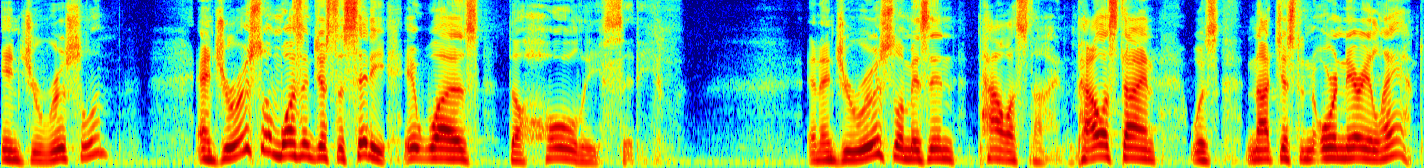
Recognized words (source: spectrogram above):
in Jerusalem. And Jerusalem wasn't just a city, it was the holy city. And then Jerusalem is in Palestine. Palestine was not just an ordinary land,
